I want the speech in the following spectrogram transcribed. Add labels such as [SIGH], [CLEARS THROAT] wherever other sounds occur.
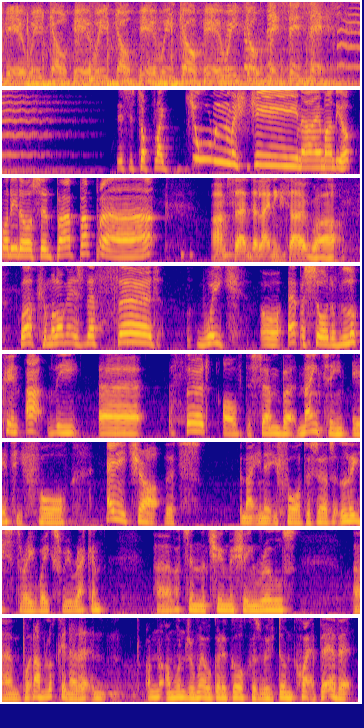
Here we go, here we go, here we go, here we go. This is it. This is Top Flight Time Machine. I'm Andy Hotbody Dawson. Ba, ba, ba. I'm Sam Delaney, so what? Welcome along. It's the third week or episode of looking at the uh, 3rd of December 1984. Any chart that's 1984 deserves at least three weeks, we reckon. Uh, that's in the Time Machine rules. Um, but I'm looking at it and I'm, not, I'm wondering where we're going to go because we've done quite a bit of it.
